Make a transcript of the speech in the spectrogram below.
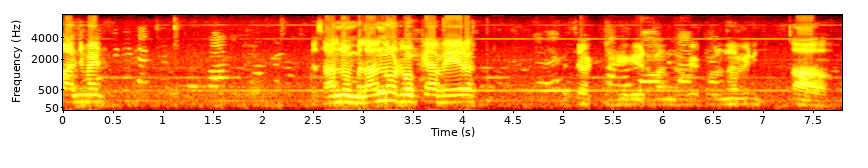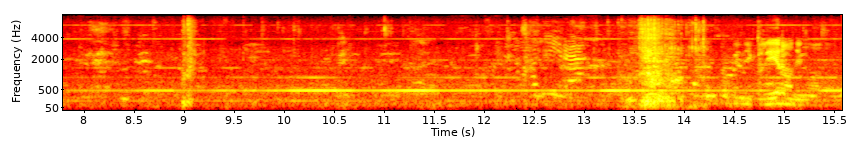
5 ਮਿੰਟ। ਤੇ ਸਾਨੂੰ ਮਿਲਾਨੋਂ ਠੋਕਿਆ ਫੇਰ। ਚੱਕ ਗੇਟ ਬੰਦ ਹੋ ਗਿਆ ਖੁੱਲਣਾ ਵੀ ਨਹੀਂ। ਆਹੋ। quindi clear o di nuovo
